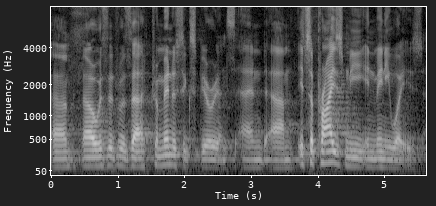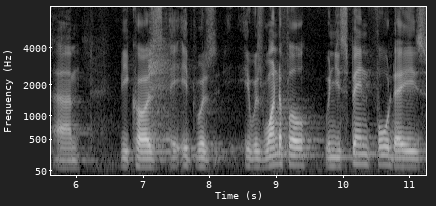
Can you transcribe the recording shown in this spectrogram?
Um, it, was, it was a tremendous experience, and um, it surprised me in many ways um, because it was, it was wonderful when you spend four days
